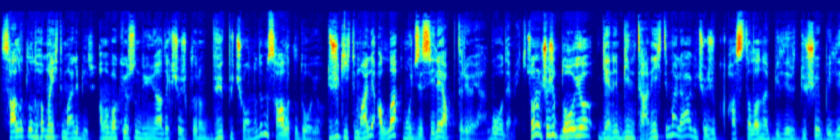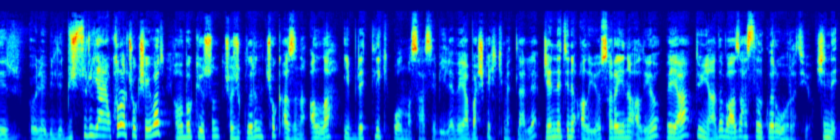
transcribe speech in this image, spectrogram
Sağlıklı doğma ihtimali bir. Ama bakıyorsun dünyadaki çocukların büyük bir çoğunluğu değil mi sağlıklı doğuyor. Düşük ihtimali Allah mucizesiyle yaptırıyor yani. Bu o demek. Sonra çocuk doğuyor gene bin tane ihtimal abi. Çocuk hastalanabilir, düşebilir, ölebilir. Bir sürü yani o kadar çok şey var. Ama bakıyorsun çocukların çok azına Allah ibretlik olması hasebiyle veya başka hikmetlerle cennetini alıyor, sarayını alıyor veya dünyada bazı hastalıklara uğratıyor. Şimdi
